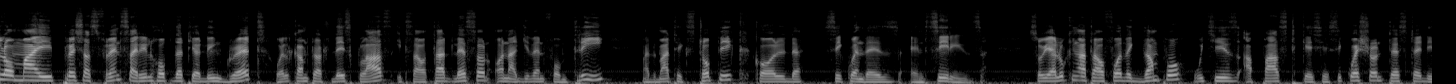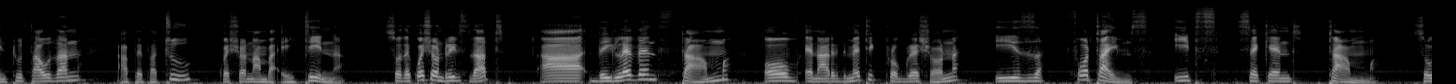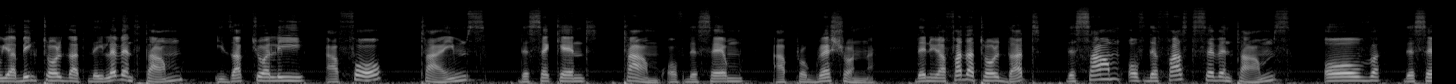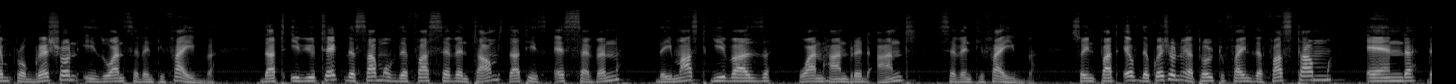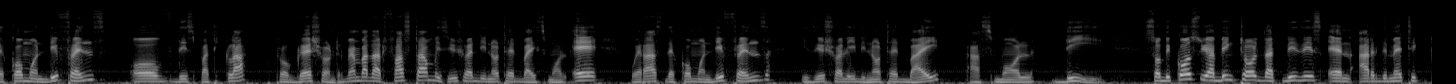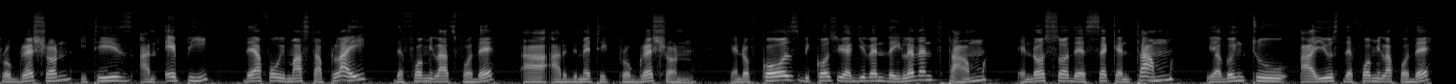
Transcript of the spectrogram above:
Hello, my precious friends. I really hope that you're doing great. Welcome to our today's class. It's our third lesson on a given Form 3 mathematics topic called sequences and series. So we are looking at our fourth example, which is a past KCSE question tested in 2000, uh, paper 2, question number 18. So the question reads that uh, the 11th term of an arithmetic progression is 4 times its second term. So we are being told that the 11th term is actually uh, 4 times the second term of the same uh, progression. Then we are further told that the sum of the first 7 terms of the same progression is 175. That if you take the sum of the first 7 terms, that is S7, they must give us 175. So in part of the question, we are told to find the first term and the common difference of this particular progression. Remember that first term is usually denoted by small a, whereas the common difference is usually denoted by a small d. So because we are being told that this is an arithmetic progression, it is an AP, therefore we must apply the formulas for the uh, arithmetic progression. And of course, because we are given the 11th term and also the second term, we are going to uh, use the formula for the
